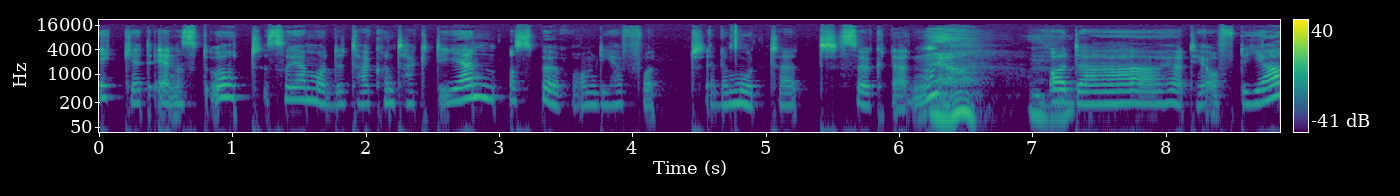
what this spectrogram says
Ikke et eneste ord. Så jeg måtte ta kontakt igjen og spørre om de har fått eller mottatt søknaden. Ja. Og da hørte jeg ofte ja,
